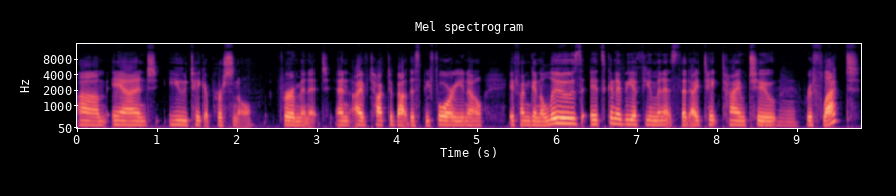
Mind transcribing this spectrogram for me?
um, and you take it personal for a minute. And I've talked about this before. You know, if I'm going to lose, it's going to be a few minutes that I take time to Mhm. reflect,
